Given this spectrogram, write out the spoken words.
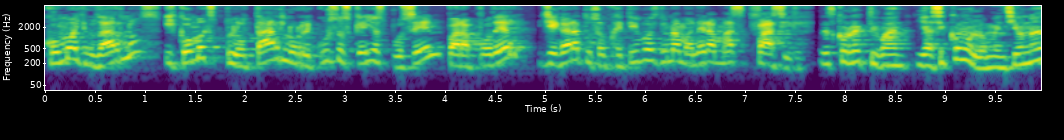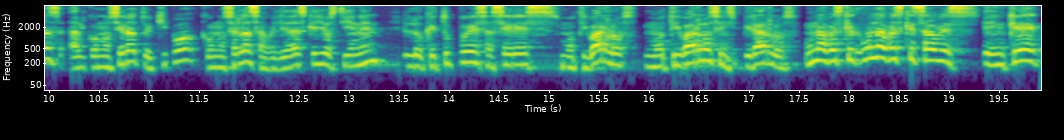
cómo ayudarlos y cómo explotar los recursos que ellos poseen para poder llegar a tus objetivos de una manera más fácil. Es correcto, Iván. Y así como lo mencionas, al conocer a tu equipo, conocer las habilidades que ellos tienen, lo que tú puedes hacer es motivarlos, motivarlos e inspirarlos. Una vez que, una vez que sabes en qué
